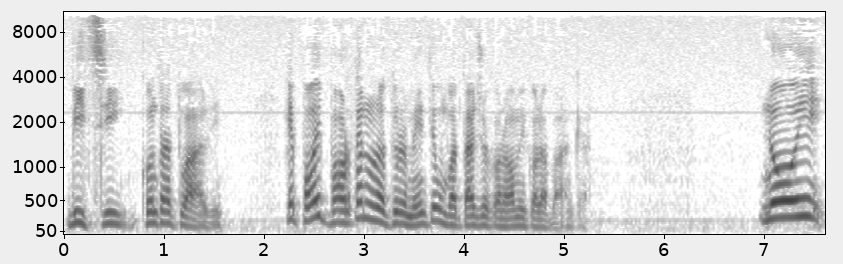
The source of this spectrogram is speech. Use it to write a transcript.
Vizi contrattuali che poi portano naturalmente un vantaggio economico alla banca. Noi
